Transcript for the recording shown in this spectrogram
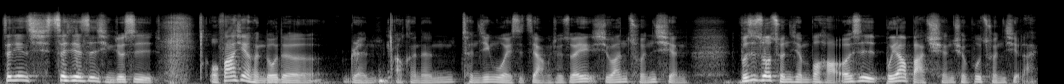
这件这件事情就是我发现很多的人啊，可能曾经我也是这样，就是说，诶，喜欢存钱，不是说存钱不好，而是不要把钱全部存起来。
